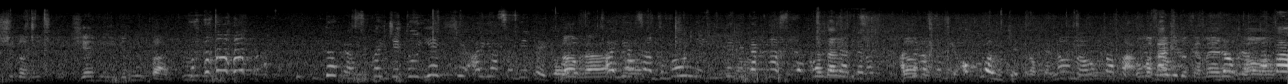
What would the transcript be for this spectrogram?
trzy doniczki ziemi i jednym Pan. Dobra, słuchajcie, to jedźcie, a ja sobie tego. Dobra. A ja zadzwonię i wtedy tak na spokojnie, a teraz, a teraz sobie ochłońcie trochę. No, no, papa. Pomachanie do kamery. Dobra, no. papa,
